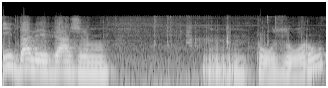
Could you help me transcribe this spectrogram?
и далее вяжем по узору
